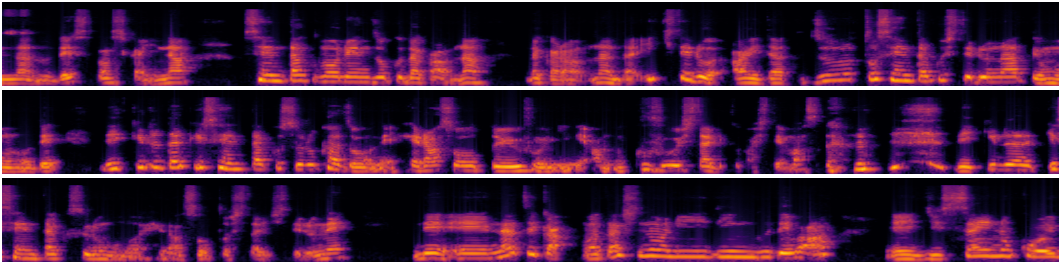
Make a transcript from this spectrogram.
間なのです。確かにな。選択の連続だからな。だから、なんだ、生きてる間ってずっと選択してるなって思うので、できるだけ選択する数をね、減らそうというふうにね、あの、工夫したりとかしてます。できるだけ選択するものを減らそうとしたりしてるね。で、えー、なぜか私のリーディングでは、えー、実際の恋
